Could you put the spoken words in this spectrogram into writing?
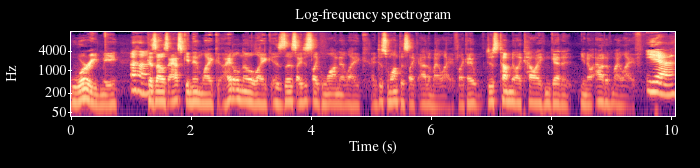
worried me uh-huh. because i was asking him like i don't know like is this i just like want it like i just want this like out of my life. Like i just tell me like how i can get it you know out of my life. Yeah.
